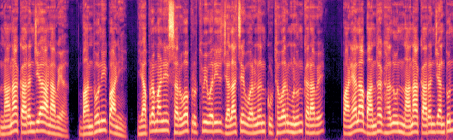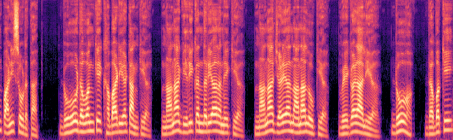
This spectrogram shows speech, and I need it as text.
नाना कारंजिया आणाव्य. बांधोनी पाणी. याप्रमाणे सर्व पृथ्वीवरील जलाचे वर्णन कुठवर म्हणून करावे? पाण्याला बांध घालून नाना कारंज्यांतून पाणी सोडतात. डोहो डवंके खबाडीय टांकीय. नाना गिरिकंदर्य अनेकीय. नाना जळय नाना लोकीय. वेगळालीय. डोह डबकी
